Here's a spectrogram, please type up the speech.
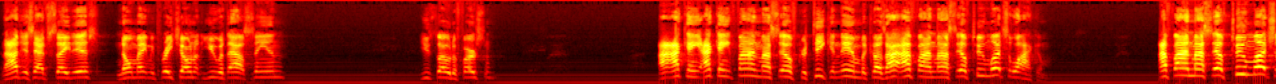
And I just have to say this don't make me preach on it, you without sin. You throw the first one. I, I can't, I can't find myself critiquing them because I, I find myself too much like them. I find myself too much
